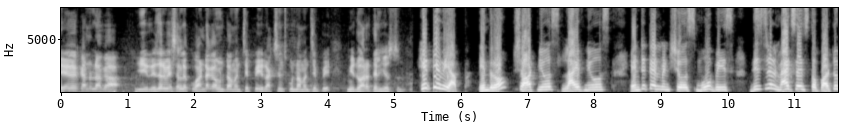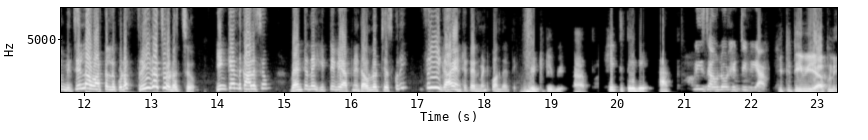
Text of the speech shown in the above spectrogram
డేగ కన్నులాగా ఈ రిజర్వేషన్లకు అండగా ఉంటామని చెప్పి రక్షించుకుంటామని చెప్పి మీ ద్వారా తెలియజేస్తున్నాం. Hit TV app. ఇందులో short news live news entertainment shows movies digital మ్యాగజైన్స్తో పాటు మీ జిల్లా వార్తలను కూడా ఫ్రీగా చూడొచ్చు. ఇంకెందుకు ఆలస్యం? వెంటనే హిట్ టీవీ యాప్ని డౌన్లోడ్ చేసుకుని ఫ్రీగా ఎంటర్టైన్మెంట్ పొందండి. Hit TV app. Hit TV app. Please download Hit TV app. Hit TV యాప్ని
